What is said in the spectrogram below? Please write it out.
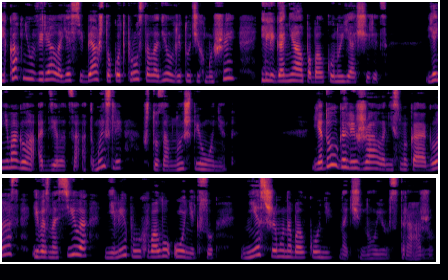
И как не уверяла я себя, что кот просто ловил летучих мышей или гонял по балкону ящериц, я не могла отделаться от мысли, что за мной шпионят. Я долго лежала, не смыкая глаз, и возносила нелепую хвалу Ониксу, несшему на балконе ночную стражу.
